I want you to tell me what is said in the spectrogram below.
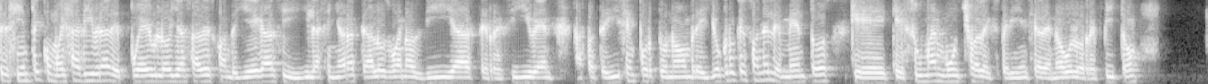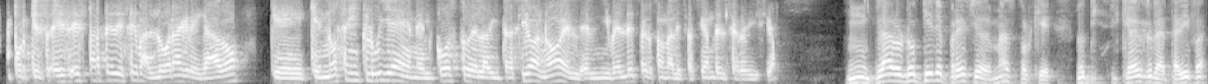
se siente como esa vibra de pueblo, ya sabes, cuando llegas y, y la señora te da los buenos días, te reciben, hasta te dicen por tu nombre. Yo creo que son elementos que, que suman mucho a la experiencia, de nuevo lo repito, porque es, es parte de ese valor agregado que, que, no se incluye en el costo de la habitación, ¿no? El, el nivel de personalización del servicio. Mm, claro, no tiene precio además porque no tiene que ver con la tarifa,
